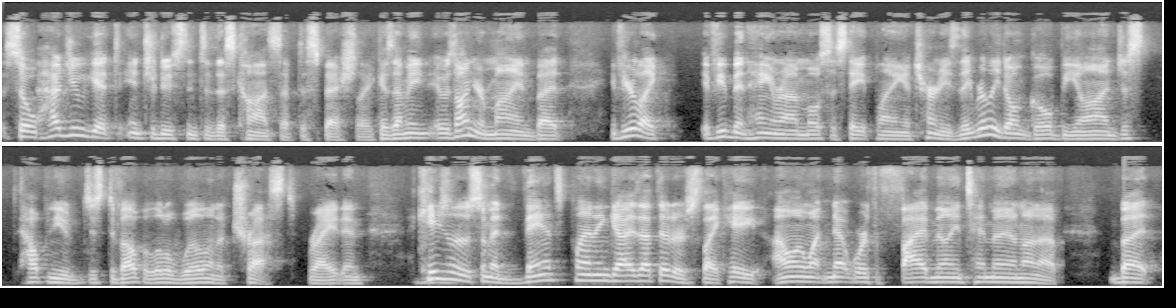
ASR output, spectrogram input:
so, how did you get introduced into this concept, especially? Because I mean, it was on your mind, but if you're like, if you've been hanging around most estate planning attorneys, they really don't go beyond just helping you just develop a little will and a trust, right? And occasionally there's some advanced planning guys out there that are just like, hey, I only want net worth of 5 million, 10 million on up. But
